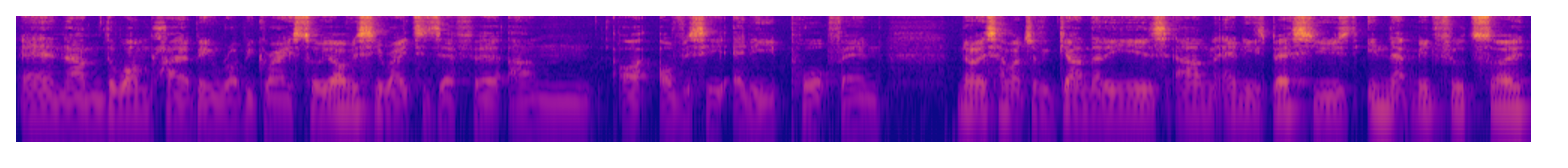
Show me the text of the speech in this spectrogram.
and um, the one player being Robbie Gray. So he obviously rates his effort. Um, obviously any Port fan knows how much of a gun that he is, um, and he's best used in that midfield. So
